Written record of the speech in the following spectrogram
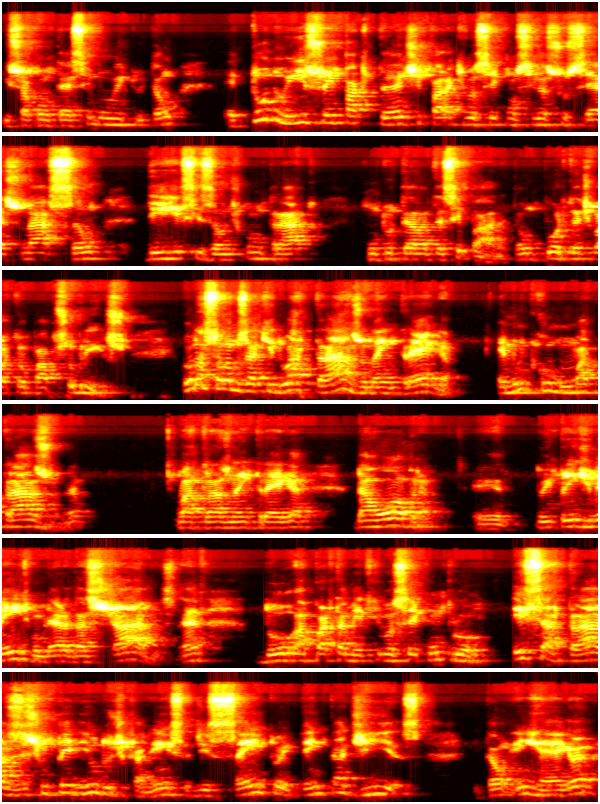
Isso acontece muito. Então, é, tudo isso é impactante para que você consiga sucesso na ação de rescisão de contrato com tutela antecipada. Então, é importante bater um papo sobre isso. Quando nós falamos aqui do atraso na entrega, é muito comum um atraso, né? O atraso na entrega da obra, é, do empreendimento imobiliário, das chaves, né? Do apartamento que você comprou. Esse atraso, existe um período de carência de 180 dias. Então, em regra,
